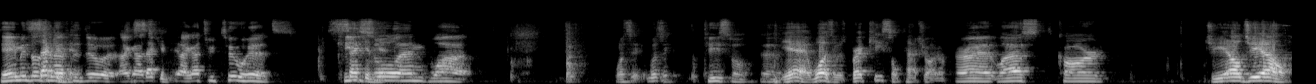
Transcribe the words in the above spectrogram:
Damon doesn't Second have hit. to do it. I got Second you, hit. I got you two hits. Second Keisel hit. and Watt. Was it? Was it? Keisel. Yeah. Yeah, it was. It was Brett Keisel patch auto. All right, last card. GLGL.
